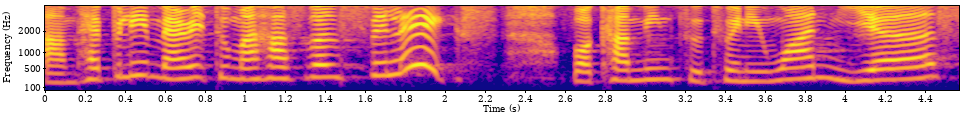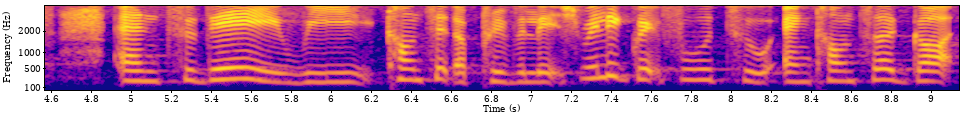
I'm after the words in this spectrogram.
I'm happily married to my husband Felix for coming to 21 years, and today we count it a privilege, really grateful to encounter God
